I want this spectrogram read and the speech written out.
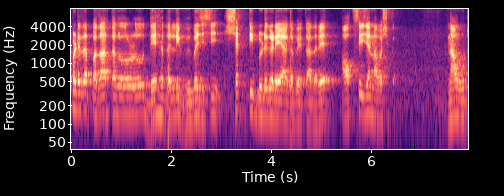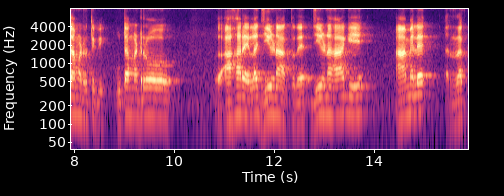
ಪಡೆದ ಪದಾರ್ಥಗಳು ದೇಹದಲ್ಲಿ ವಿಭಜಿಸಿ ಶಕ್ತಿ ಬಿಡುಗಡೆಯಾಗಬೇಕಾದರೆ ಆಕ್ಸಿಜನ್ ಅವಶ್ಯಕ. ನಾವು ಊಟ ಮಾಡಿರ್ತೀವಿ. ಊಟ ಮಾಡಿರೋ ಆಹಾರ ಎಲ್ಲ ಜೀರ್ಣ ಆಗ್ತದೆ. ಜೀರ್ಣ ಆಗಿ ಆಮೇಲೆ ರಕ್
